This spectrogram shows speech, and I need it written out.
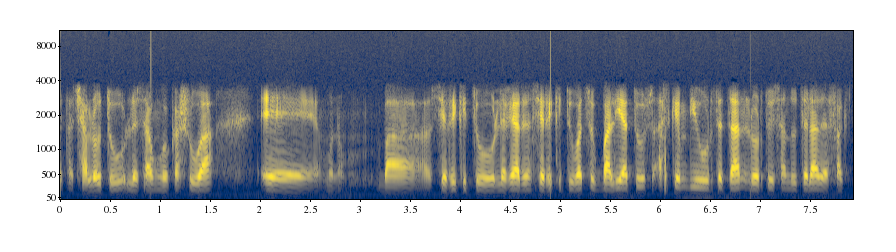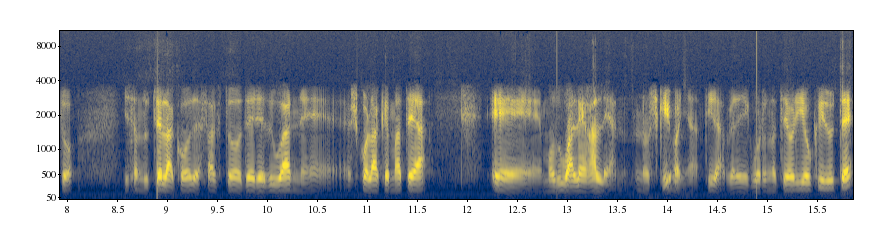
eta txalotu, lezaungo kasua, e, bueno, ba, zirrikitu, legearen zirrikitu batzuk baliatuz, azken bi urtetan lortu izan dutela de facto, izan dutelako, de facto, dereduan e, eskolak ematea, e, modua legalean, noski, baina, tira, bere guarda teoria auki dute,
